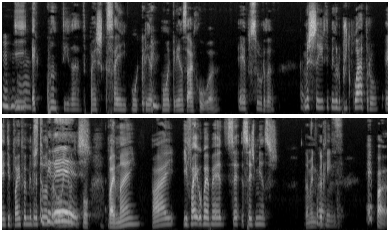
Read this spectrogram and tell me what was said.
Uhum. E a quantidade de pais que saem com a, com a criança à rua é absurda. Mas sair tipo em grupos de quatro. É tipo, vai a família toda. Ou então, Estupidez. tipo, vai mãe, pai e vai o bebê de se- seis meses. Também no Pronto. carrinho. Epá.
